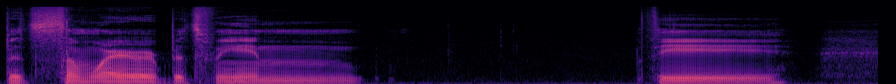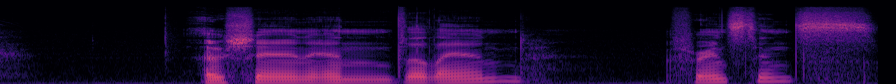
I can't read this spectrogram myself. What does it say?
but somewhere between the ocean and the land, for instance.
